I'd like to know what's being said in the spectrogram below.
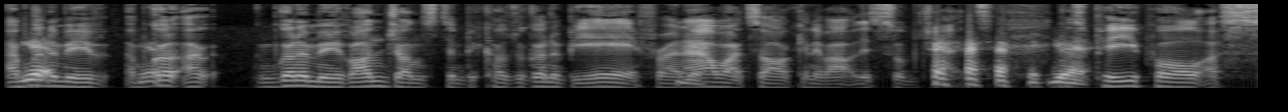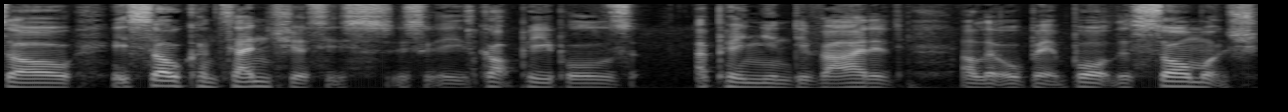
I'm yeah, going to move. I'm yeah. going. I'm going to move on, Johnston, because we're going to be here for an yeah. hour talking about this subject. Because people are so. It's so contentious. It's, it's it's got people's opinion divided a little bit, but there's so much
